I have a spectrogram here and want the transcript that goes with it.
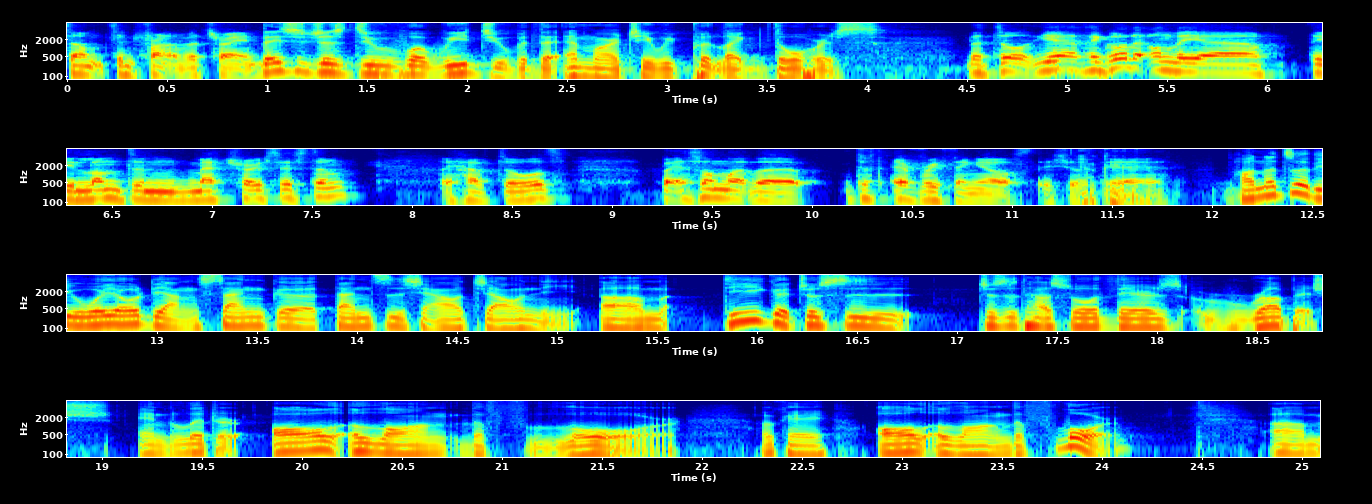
jumped in front of a train. They should just do what we do with the MRT. We put like doors. The door, yeah, they got it on the uh, the London metro system. They have doors, but it's on like the just everything else. It's just yeah. 好，那这里我有两三个单字想要教你。嗯，第一个就是就是他说 there's rubbish and litter all along the floor。OK，all、along the floor。嗯，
